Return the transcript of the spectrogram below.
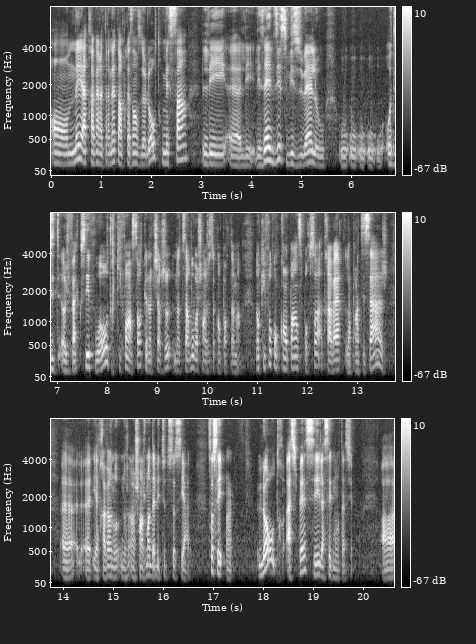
on est à travers Internet en présence de l'autre, mais sans les, euh, indices visuels ou, ou, ou, ou, olfactifs ou autres qui font en sorte que notre, cerveau, va changer ce comportement. Donc, il faut qu'on compense pour ça à travers l'apprentissage euh, et à travers un changement d'habitude sociale. Ça, c'est un. L'autre aspect, c'est la segmentation. Euh,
